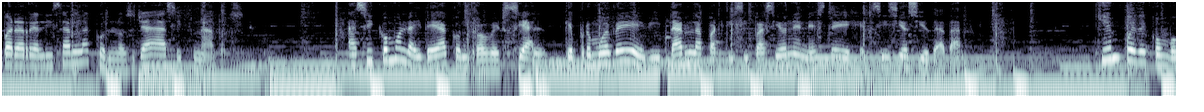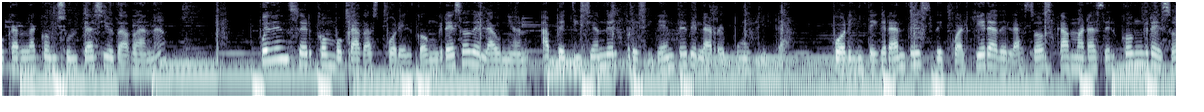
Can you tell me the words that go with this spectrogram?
para realizarla con los ya asignados, así como la idea controversial que promueve evitar la participación en este ejercicio ciudadano. ¿Quién puede convocar la consulta ciudadana? Pueden ser convocadas por el Congreso de la Unión a petición del presidente de la República, por integrantes de cualquiera de las dos cámaras del Congreso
